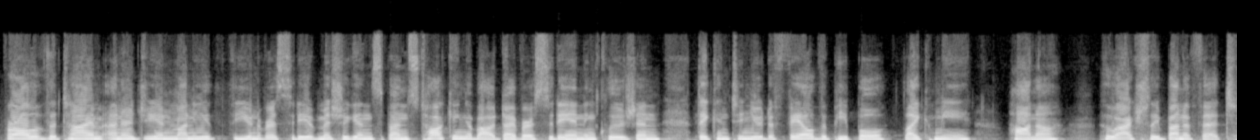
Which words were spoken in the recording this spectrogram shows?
For all of the time, energy, and money the University of Michigan spends talking about diversity and inclusion, they continue to fail the people like me, Hannah, who actually benefit.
